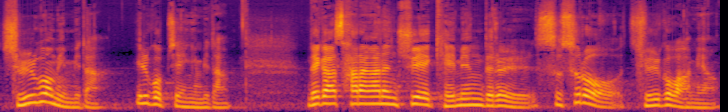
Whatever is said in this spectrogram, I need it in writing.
즐거움입니다. 일곱째입니다. 내가 사랑하는 주의 계명들을 스스로 즐거워하며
